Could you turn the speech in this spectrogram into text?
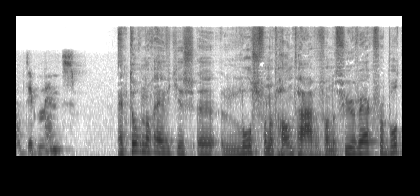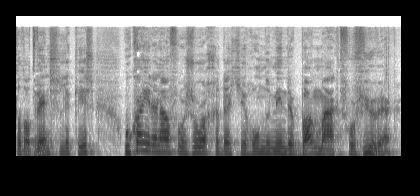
op dit moment. En toch nog eventjes uh, los van het handhaven van het vuurwerkverbod, dat dat wenselijk is. Hoe kan je er nou voor zorgen dat je honden minder bang maakt voor vuurwerk?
